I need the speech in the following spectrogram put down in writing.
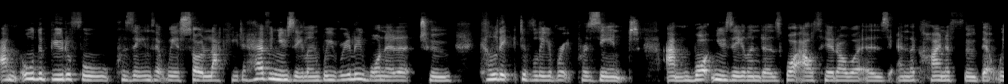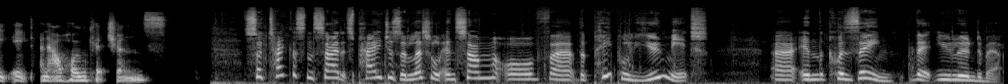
um, all the beautiful cuisines that we're so lucky to have in New Zealand, we really wanted it to collectively represent um, what New Zealand is, what Aotearoa is, and the kind of food that we eat in our home kitchens. So take us inside its pages a little and some of uh, the people you met uh, in the cuisine that you learned about.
